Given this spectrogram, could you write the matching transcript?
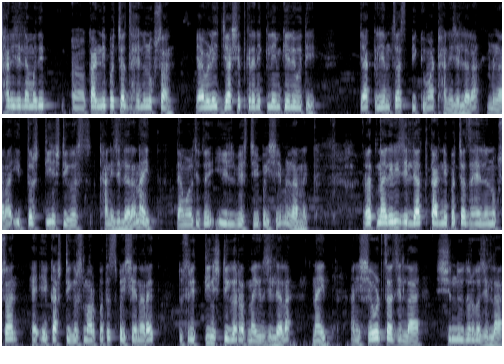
ठाणे जिल्ह्यामध्ये काढणीपश्चात काढणी पश्चात झालेलं नुकसान यावेळी ज्या शेतकऱ्यांनी क्लेम केले होते त्या क्लेमचाच पीक विमा ठाणे जिल्ह्याला मिळणारा. इतर तीन स्टिकर्स ठाणे जिल्ह्याला नाहीत. त्यामुळे तिथे इल बेसचे पैसे मिळणार नाहीत. रत्नागिरी जिल्ह्यात काढणी पश्चात झालेलं नुकसान ह्या एका स्टिगर्समार्फतच पैसे येणार आहेत. दुसरे तीन स्टिगर रत्नागिरी जिल्ह्याला नाहीत. आणि शेवटचा जिल्हा सिंधुदुर्ग जिल्हा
